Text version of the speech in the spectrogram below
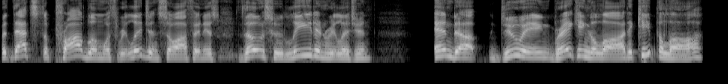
But that's the problem with religion so often is those who lead in religion end up doing breaking the law to keep the law,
